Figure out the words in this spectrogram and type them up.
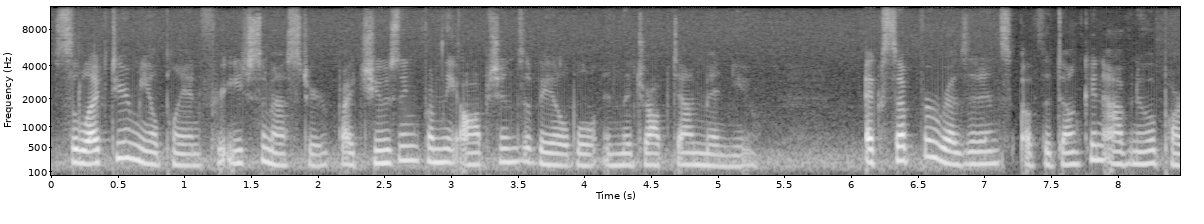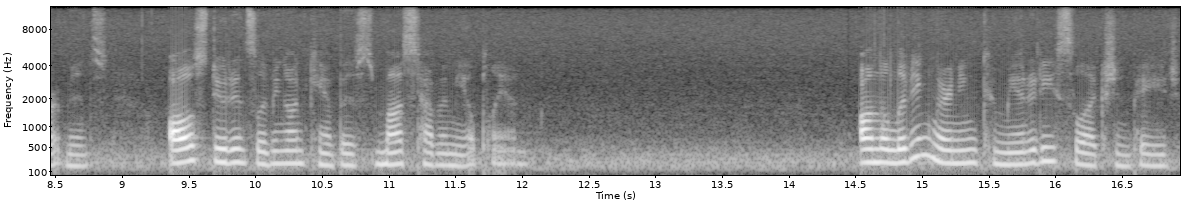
select your meal plan for each semester by choosing from the options available in the drop-down menu. Except for residents of the Duncan Avenue apartments, all students living on campus must have a meal plan. On the Living Learning Community Selection page,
